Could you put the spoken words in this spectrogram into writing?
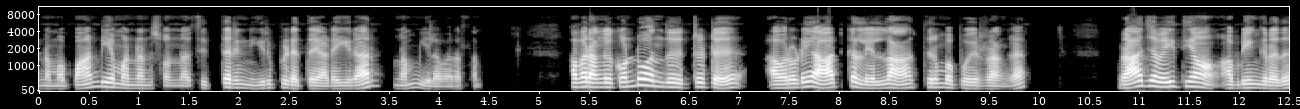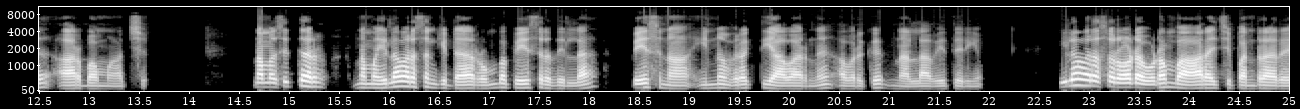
நம்ம பாண்டிய மன்னன் சொன்ன சித்தரின் இருப்பிடத்தை அடைகிறார் நம் இளவரசன். அவர் அங்க கொண்டு வந்து விட்டுட்டு அவருடைய ஆட்கள் எல்லாம் திரும்ப போயிடுறாங்க. ராஜ வைத்தியம் அப்படிங்கிறது ஆரம்பமாச்சு. நம்ம சித்தர் நம்ம இளவரசன் கிட்ட ரொம்ப பேசுறது இல்ல. பேசுனா இன்னும் விரக்தி ஆவார்னு அவருக்கு நல்லாவே தெரியும். இளவரசரோட உடம்ப ஆராய்ச்சி பண்றாரு.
